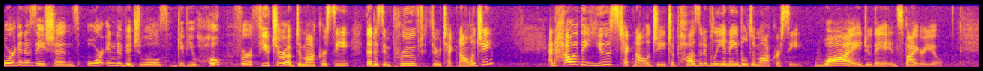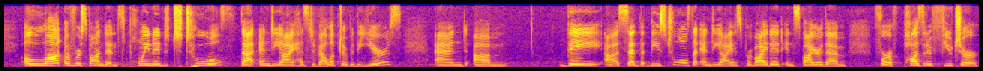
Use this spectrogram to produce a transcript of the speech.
organizations or individuals give you hope for a future of democracy that is improved through technology? And how have they used technology to positively enable democracy? Why do they inspire you? A lot of respondents pointed to tools that NDI has developed over the years, and um, they uh, said that these tools that NDI has provided inspire them for a positive future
